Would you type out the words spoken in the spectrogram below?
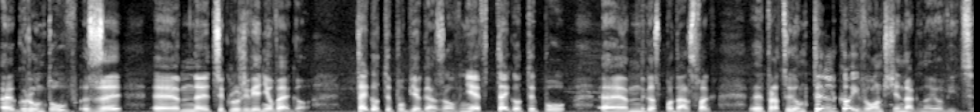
e, gruntów z cyklu żywieniowego. Tego typu biogazownie w tego typu gospodarstwach e, pracują tylko i wyłącznie na gnojowicy.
